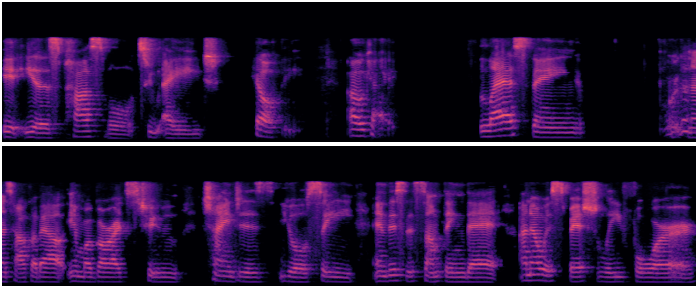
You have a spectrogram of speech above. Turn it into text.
it is possible to age healthy. Okay. Last thing we're going to talk about in regards to changes you'll see. And this is something that I know, especially for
